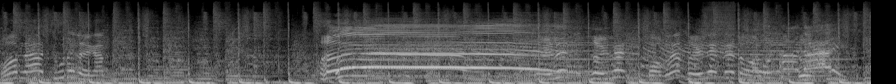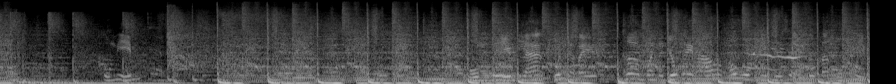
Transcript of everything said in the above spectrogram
พร้อมแล้วชูได้เลยครับเฮ้ยเคยเล่นเคยเล่นบอกแล้วเคยเล่นแน่นอนโดนท่าดูได้ อุ้มอิมอุ้มอิมนะ คุณอย่าไปเพิ่มวรรณยุกต์ให้เขาเขาอุ้มอิมเฉยๆคุณมาอุ้มอิม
